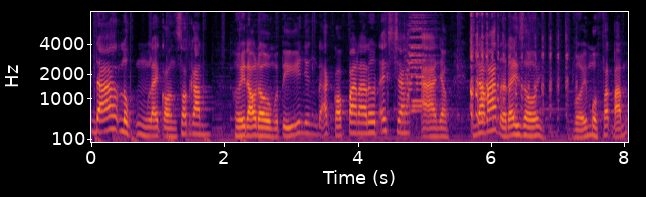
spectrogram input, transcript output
Đã lục lại còn shotgun hơi đau đầu một tí nhưng đã có Panadol Extra à nhầm Namat ở đây rồi với một phát bắn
